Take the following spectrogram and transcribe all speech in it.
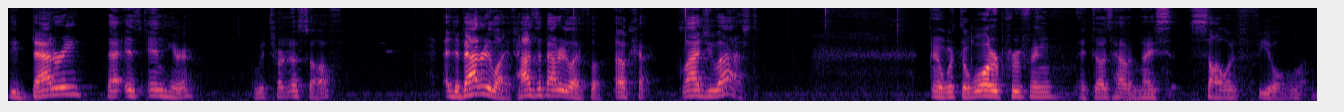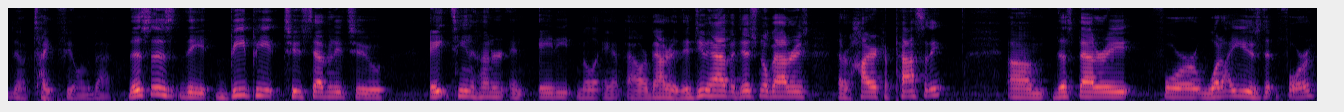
The battery that is in here, let me turn this off. The battery life, how's the battery life look? Okay, glad you asked. And with the waterproofing, it does have a nice solid feel, you know, tight feel in the back. This is the BP272 1880 milliamp hour battery. They do have additional batteries that are higher capacity. Um, this battery, for what I used it for,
